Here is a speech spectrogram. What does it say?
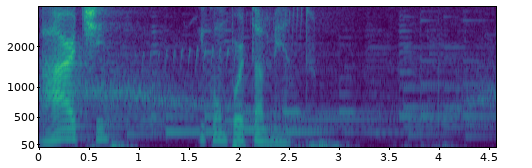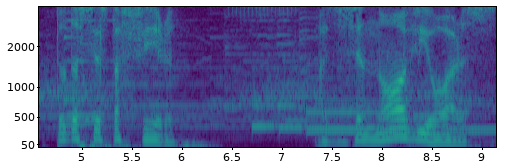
arte e comportamento. Toda sexta-feira, às 19 horas,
